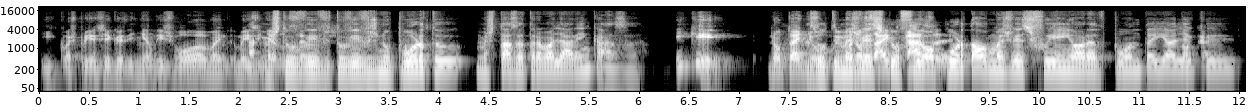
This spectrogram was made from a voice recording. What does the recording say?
E com a experiência que eu tinha em Lisboa, Ah, mas tu vives, tu vives no Porto, mas estás a trabalhar em casa. E quê? Não tenho... As mas últimas vezes que eu fui ao. Porto, algumas vezes fui em hora de ponta e olha Ok. que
